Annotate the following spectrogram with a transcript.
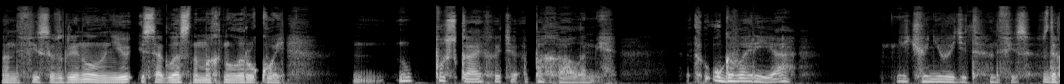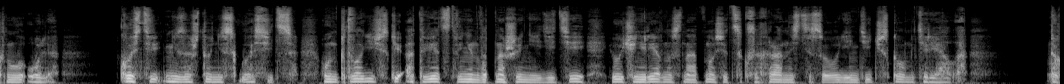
Анфиса взглянула на нее и согласно махнула рукой. «Ну, пускай хоть опахалами. Уговори, а?» «Ничего не выйдет, Анфиса», — вздохнула Оля. Кости ни за что не согласится. Он патологически ответственен в отношении детей и очень ревностно относится к сохранности своего генетического материала. «Да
